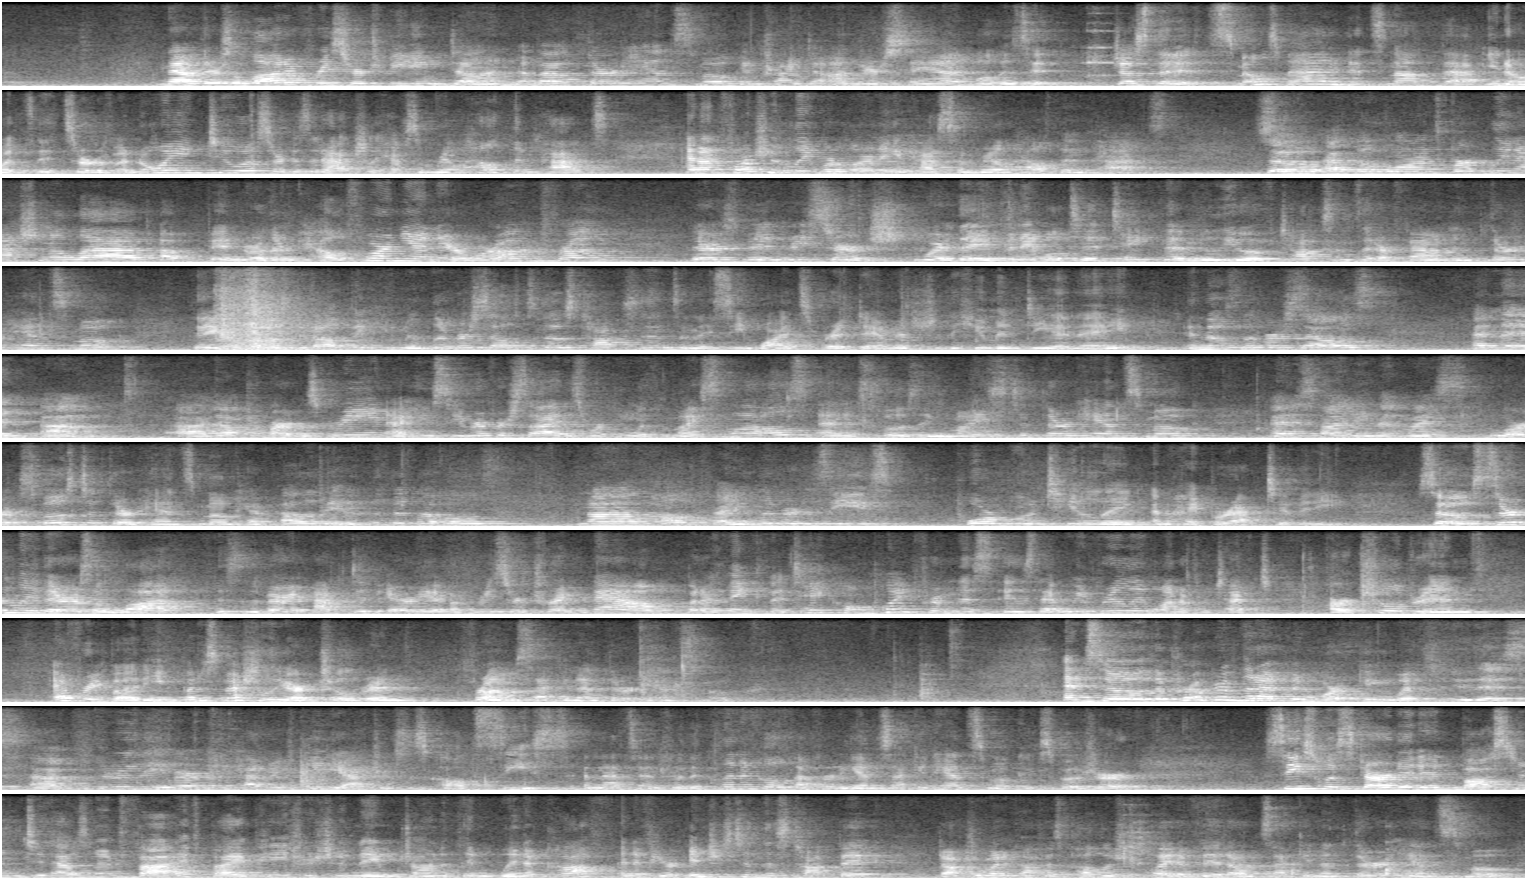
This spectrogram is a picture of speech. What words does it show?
Now, there's a lot of research being done about third-hand smoke and trying to understand, well, is it just that it smells bad and it's not that, you know, it's, it's sort of annoying to us, or does it actually have some real health impacts? And unfortunately, we're learning it has some real health impacts. So at the Lawrence Berkeley National Lab up in Northern California, near where I'm from, there's been research where they've been able to take the milieu of toxins that are found in third-hand smoke, they expose developing human liver cells to those toxins, and they see widespread damage to the human DNA in those liver cells. And then um, uh, Dr. Martins Green at UC Riverside is working with mice models and exposing mice to third-hand smoke and is finding that mice who are exposed to third-hand smoke have elevated lipid levels, non-alcoholic fatty liver disease, poor wound healing, and hyperactivity. So certainly there's a lot, this is a very active area of research right now, but I think the take-home point from this is that we really want to protect our children, everybody, but especially our children, from second and third-hand smoke. And so the program that I've been working with to do this um, through the American Academy of Pediatrics is called CEASE, and that's for the Clinical Effort Against Secondhand Smoke Exposure. CEASE was started in Boston in 2005 by a pediatrician named Jonathan Winickoff, and if you're interested in this topic, Dr. Winickoff has published quite a bit on second and third hand smoke.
